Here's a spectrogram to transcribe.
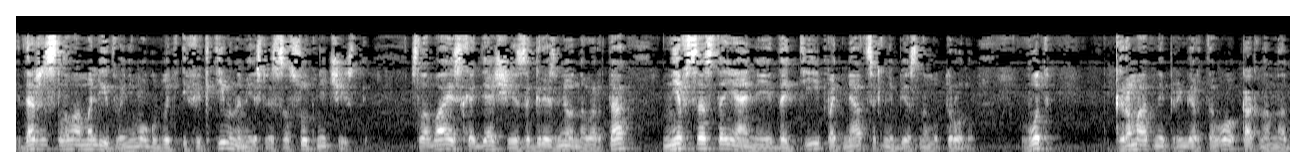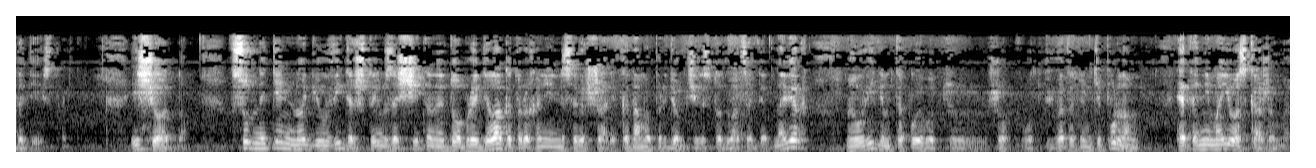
и даже слова молитвы не могут быть эффективными, если сосуд нечистый. Слова, исходящие из загрязненного рта, не в состоянии дойти и подняться к небесному трону. Вот громадный пример того, как нам надо действовать. Еще одно. В судный день многие увидят, что им засчитаны добрые дела, которых они не совершали. Когда мы придем через 120 лет наверх, мы увидим такой вот, э, что вот в этот Йом Кипур нам, это не мое, скажем мы.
